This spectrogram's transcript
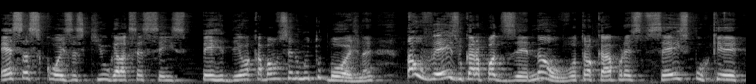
essas coisas que o Galaxy S6 perdeu acabavam sendo muito boas, né? Talvez o cara pode dizer, não, vou trocar por S6 porque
